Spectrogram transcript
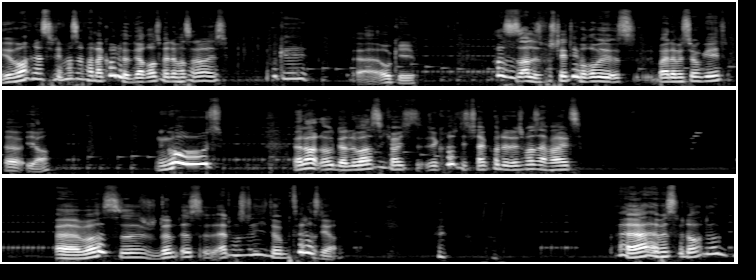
Wir wollen, dass ihr den Wasserfall erkundet und herausfinden, was da ist. Okay. Ja, okay. Das ist alles. Versteht ihr, worum es bei der Mission geht? Äh, ja. Gut. In Ordnung, dann lasse ich euch gründlich erkundet des Wasserfalls. Äh, was? Stimmt es etwas nicht? Du das ja. Ja, bist du in Ordnung?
